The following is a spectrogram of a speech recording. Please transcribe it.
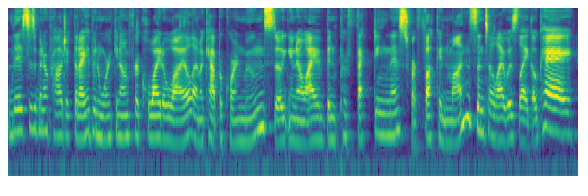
this has been a project that I have been working on for quite a while. I'm a Capricorn moon, so you know, I have been perfecting this for fucking months until I was like, okay,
